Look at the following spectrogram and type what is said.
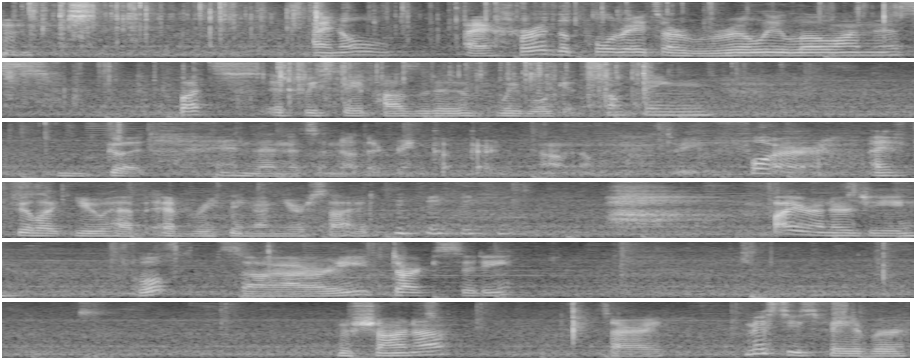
I know I heard the pull rates are really low on this, but if we stay positive, we will get something good. And then it's another green cup card. I don't know. Three, four. I feel like you have everything on your side. Fire energy. Whoop, sorry. Dark City. Musharna. Sorry. Misty's Favor.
